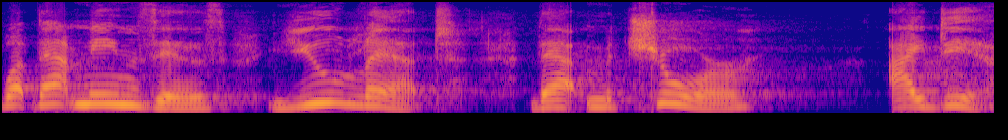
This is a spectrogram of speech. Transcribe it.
what that means is you let that mature idea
